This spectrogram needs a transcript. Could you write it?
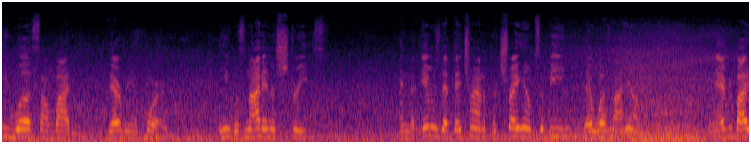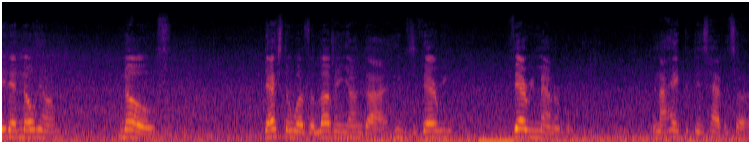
he was somebody very important. He was not in the streets. And the image that they're trying to portray him to be, that was not him. And everybody that know him knows Dexter was a loving young guy. He was very, very mannerable. And I hate that this happened to us.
